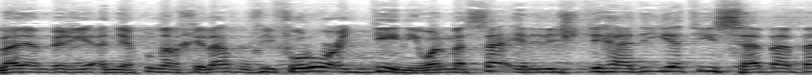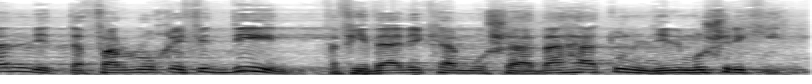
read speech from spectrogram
لا ينبغي أن يكون الخلاف في فروع الدين والمسائل الاجتهادية سببا للتفرق في الدين ففي ذلك مشابهة للمشركين.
